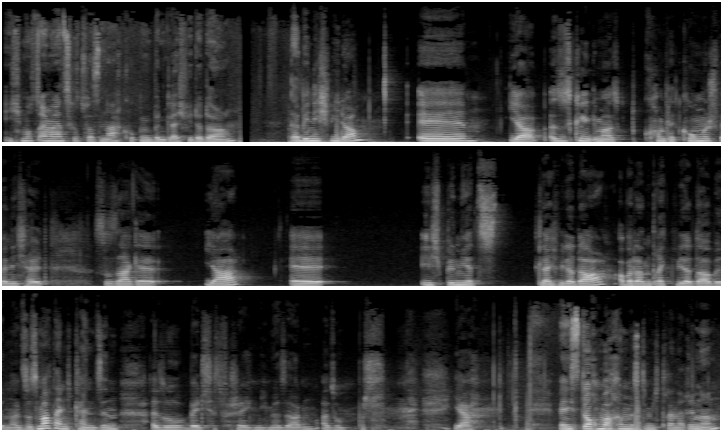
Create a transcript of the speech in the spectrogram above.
Ich muss einmal ganz kurz was nachgucken, bin gleich wieder da. Da bin ich wieder. Äh, ja, also es klingt immer komplett komisch, wenn ich halt so sage, ja, äh, ich bin jetzt gleich wieder da, aber dann direkt wieder da bin. Also es macht eigentlich keinen Sinn. Also werde ich jetzt wahrscheinlich nicht mehr sagen. Also, ja, wenn ich es doch mache, müsst ihr mich dran erinnern.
